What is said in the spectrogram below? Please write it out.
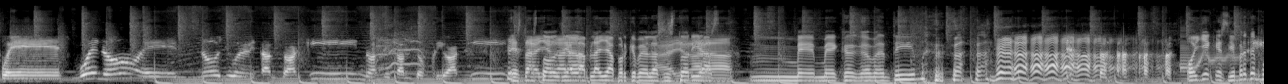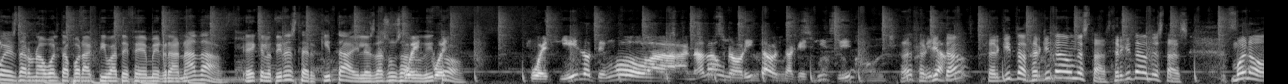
Pues bueno, eh, no llueve tanto aquí, no hace tanto frío aquí. Estás todo el día en la playa porque veo las historias. Mm, Me, me cago en ti. Oye, que siempre te puedes dar una vuelta por Activa FM Granada. Eh, que lo tienes cerquita y les das un Pues- saludito. pues- Pues sí, lo tengo a, a nada, una horita, o sea que sí, sí. Eh, cerquita, cerquita, cerquita de dónde estás, cerquita de dónde estás. Bueno,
